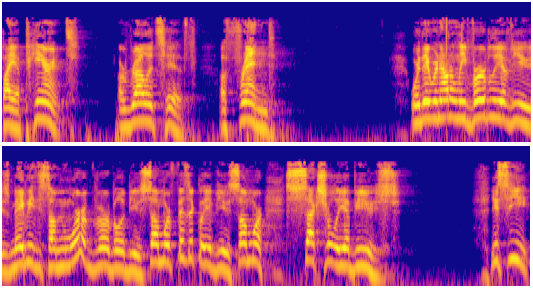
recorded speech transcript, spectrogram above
by a parent, a relative, a friend, where they were not only verbally abused, maybe some were verbal abused, some were physically abused, some were sexually abused. You see,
